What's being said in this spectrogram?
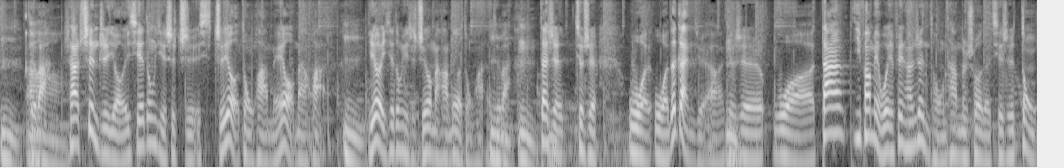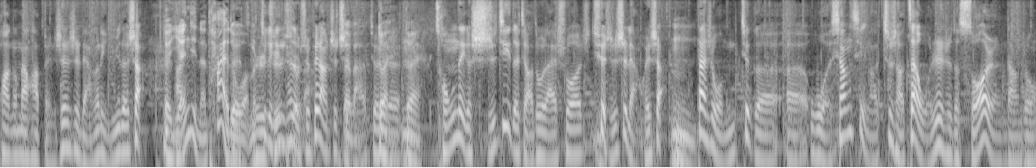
嗯。对吧？哦？它甚至有一些东西是只只有动画没有漫画的，嗯。也有一些东西是只有漫画没有动画的，对吧？嗯但是就是我我的感觉啊，就是我当然一方面我也非常认同他们说的，其实动画跟漫画本身是两个领域的事儿。对严谨的态度，我们是这个严谨态度是非常支持的对吧，就是对对。从那个实际的角度来说，确实是两回事儿。嗯。但是我们这个呃，我相信啊，至少在我认识的所有人当中，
